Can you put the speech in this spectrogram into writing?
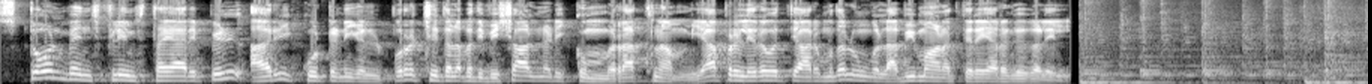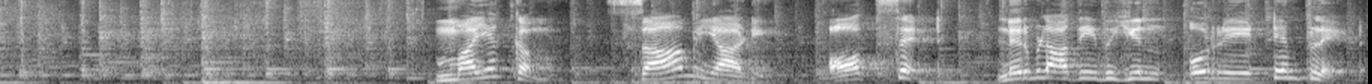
ஸ்டோன் பெஞ்ச் பிலிம்ஸ் தயாரிப்பில் அரி கூட்டணியில் புரட்சி தளபதி விஷால் நடிக்கும் ரத்னம் ஏப்ரல் இருபத்தி ஆறு முதல் உங்கள் அபிமான திரையரங்குகளில். மயக்கம் சாமியாடி ஆப்செட். நிர்மலா தேவியின் ஒரே டெம்ப்ளேட்.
